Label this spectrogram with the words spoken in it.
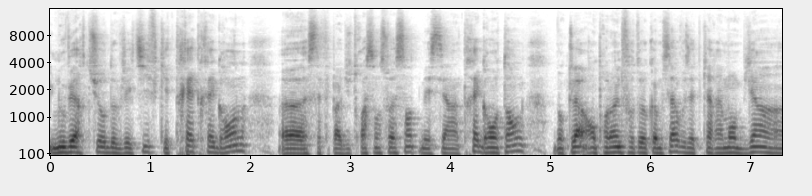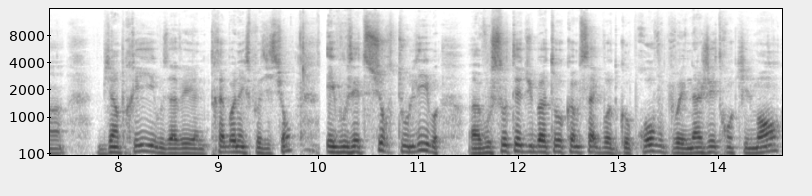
une ouverture d'objectif qui est très très grande. Euh, ça fait pas du 360, mais c'est un très grand angle. Donc là, en prenant une photo comme ça, vous êtes carrément bien, bien pris, vous avez une très bonne exposition. Et vous êtes surtout libre. Euh, vous sautez du bateau comme ça avec votre GoPro, vous pouvez nager tranquillement.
